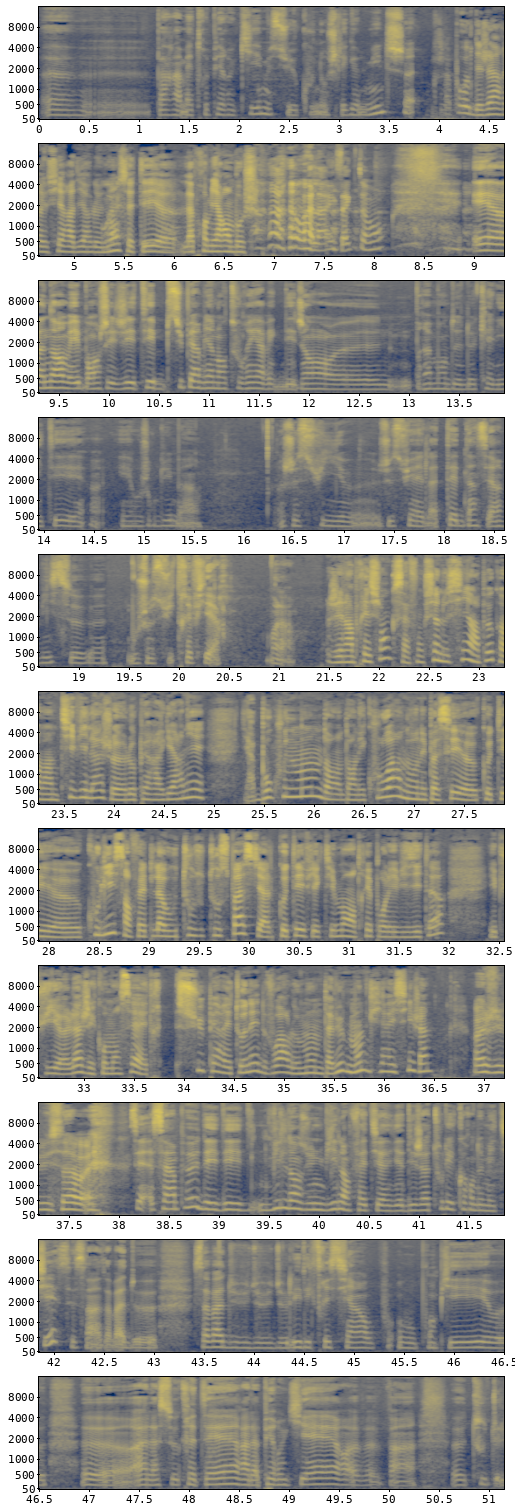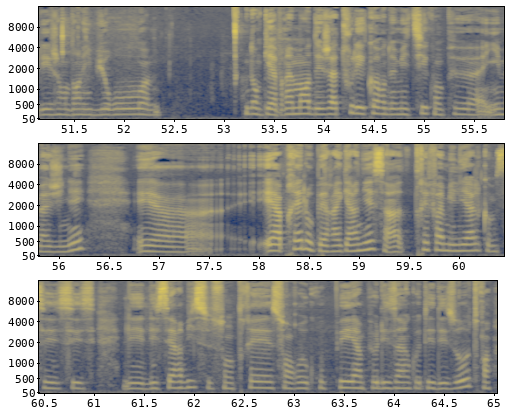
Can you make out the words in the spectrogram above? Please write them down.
Euh, par un maître perruquier, Monsieur Kuno Schlegelmilch. Chapeau, déjà réussir à dire le nom, c'était euh, la première embauche. voilà, exactement. Et euh, non, mais bon, j'ai été super bien entourée avec des gens vraiment de, de, qualité. Et, aujourd'hui, ben, je suis, je suis à la tête d'un service où je suis très fière. Voilà. J'ai l'impression que ça fonctionne aussi un peu comme un petit village, euh, l'Opéra Garnier. Il y a beaucoup de monde dans, les couloirs. Nous, on est passé euh, côté euh, coulisses, en fait, là où tout, tout, se passe. Il y a le côté, effectivement, entrée pour les visiteurs. Et puis là, j'ai commencé à être super étonnée de voir le monde. T'as vu le monde qu'il y a ici, Jeanne? Ouais, j'ai vu ça, ouais. C'est un peu des, villes dans une ville, en fait. Il y, a, déjà tous les corps de métier, c'est ça. Ça va de, ça va de l'électricien au, pompier, euh, euh, à la secrétaire, à la perruquière, euh, enfin, tous les gens dans les bureaux. Donc il y a vraiment déjà tous les corps de métier qu'on peut imaginer. Et, après, l'Opéra Garnier, c'est très familial, comme c'est, les, services sont, très, sont regroupés un peu les uns à côté des autres.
